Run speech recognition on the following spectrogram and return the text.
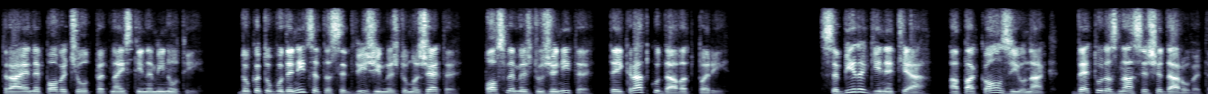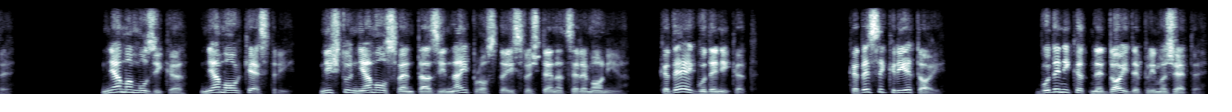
трае не повече от 15 на минути. Докато годеницата се движи между мъжете, после между жените, те и кратко дават пари. Събира ги не тя, а пак онзи юнак, дето разнасяше даровете. Няма музика, няма оркестри, нищо няма освен тази най-проста и свещена церемония. Къде е годеникът? Къде се крие той? Годеникът не дойде при мъжете.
